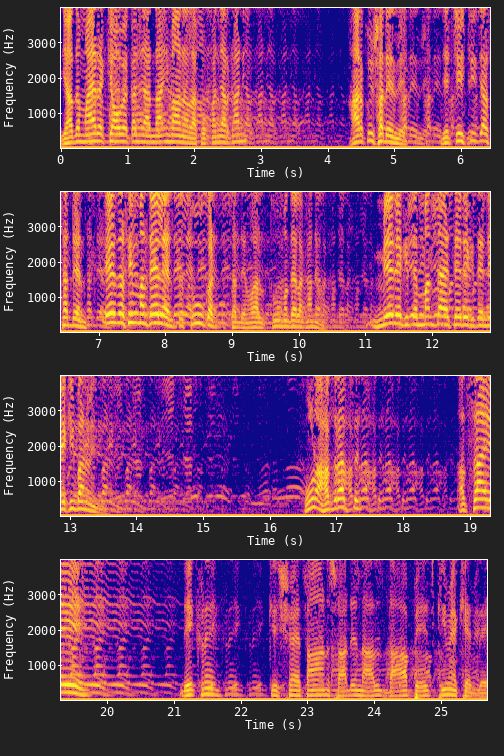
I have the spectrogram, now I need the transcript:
یا تو مائیں رکھیا ہوئے کنجر، نہ ایمان اللہ کو کنجر کانی ہر کوئی سڈیں دے۔ جے چشتی چا سڈیں اے دسی مندے لین تو تو کڈ سڈیں وال، تو مندے لکھانے میرے کتے مندہ ہے، تیرے کتے نیکی بن ویندی ہوں حضرت اصا دیکھنے کہ شیطان سڈے نال دا پیچ کیویں کھیت دے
